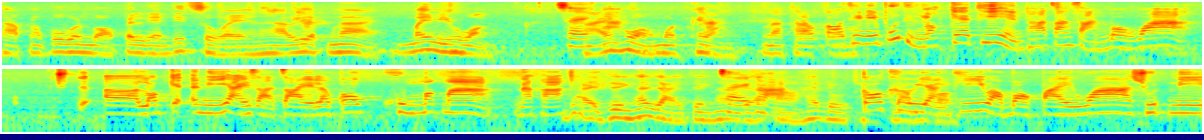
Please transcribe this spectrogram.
ครับหลวงปู่บุญบอกเป็นเหรียญที่สวยนะฮะเรียบง่ายไม่มีห่วงใช่ค่ะหายห่วงหมดห่วงค่ะนะครับแล้วก็ผมทีนี้พูดถึงล็อกเก็ตที่เห็นพระอาจารย์สารบอกว่าเอ่อล็อกเก็ตอันนี้ใหญ่สะใจแล้วก็คุ้มมากๆนะคะ ใหญ่จริงฮะใหญ่จริงฮะใช่ค่ะ เดี๋ยวเอาให้ดูฉก็คือดำอย่างก่นที่หวาบอกไปว่าชุดนี้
